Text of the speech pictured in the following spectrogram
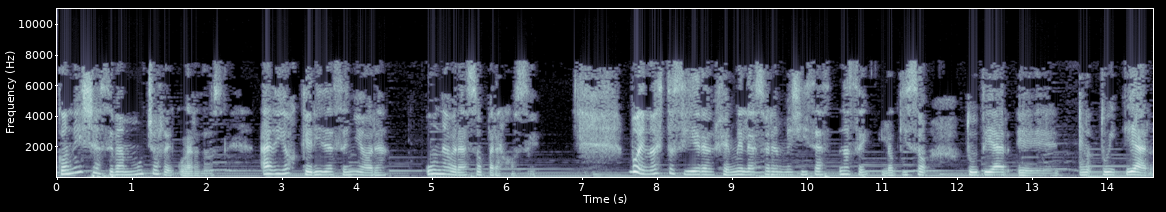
Con ella se van muchos recuerdos. Adiós, querida señora. Un abrazo para José. Bueno, esto si eran gemelas o eran mellizas, no sé, lo quiso tutear, eh, tuitear,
